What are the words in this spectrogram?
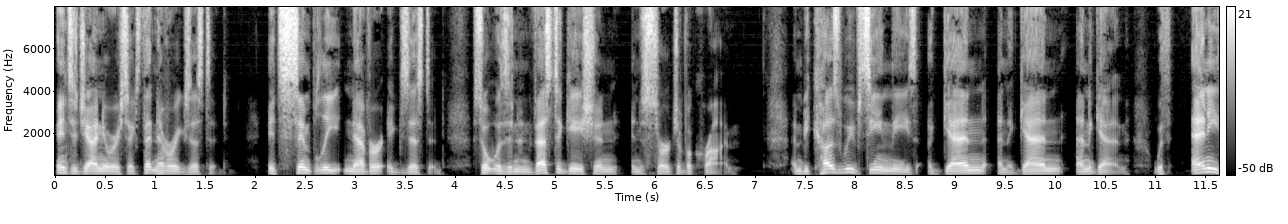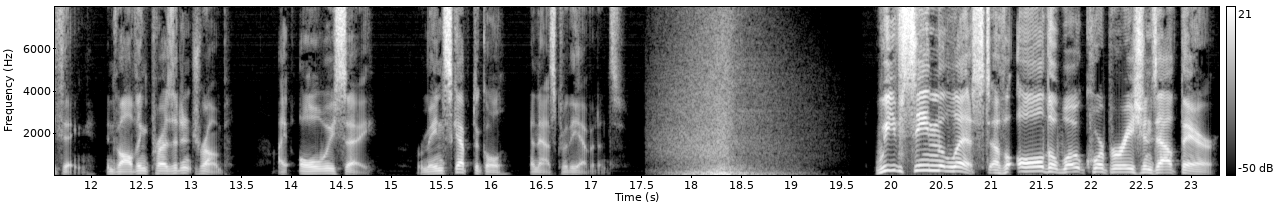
into January 6th that never existed. It simply never existed. So it was an investigation in search of a crime. And because we've seen these again and again and again with anything involving President Trump, I always say remain skeptical and ask for the evidence. We've seen the list of all the woke corporations out there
